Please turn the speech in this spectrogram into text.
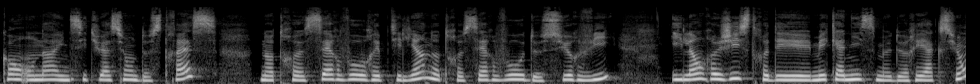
quand on a une situation de stress, notre cerveau reptilien, notre cerveau de survie, il enregistre des mécanismes de réaction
